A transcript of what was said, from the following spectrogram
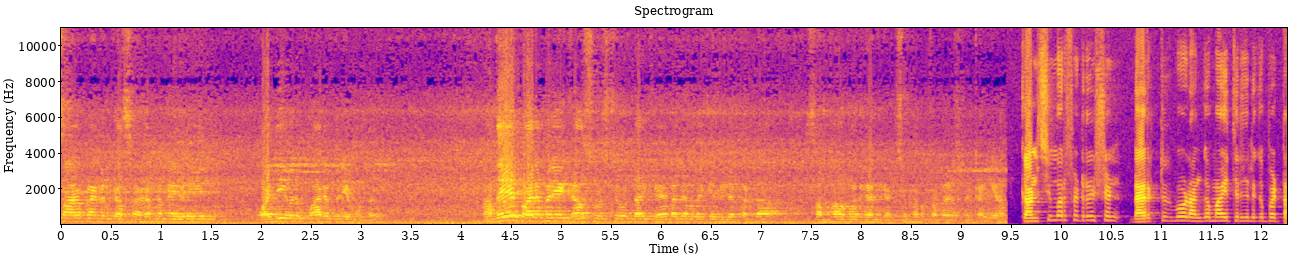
സ്ഥാപനങ്ങൾക്ക് സഹകരണ മേഖലയിൽ വലിയൊരു പാരമ്പര്യമുണ്ട്. അതേ പാരമ്പര്യം കാസൂക്ഷിച്ചുകൊണ്ട് കേരള ജനതയ്ക്ക് വിലപ്പെട്ട consumer consumer federation director board അംഗമായി തിരഞ്ഞെടുക്കപ്പെട്ട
